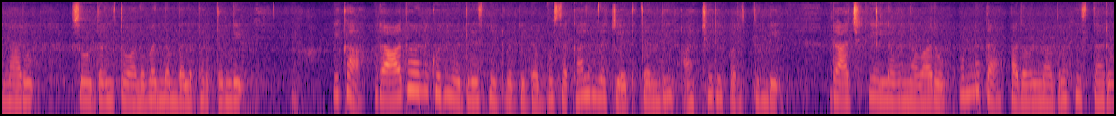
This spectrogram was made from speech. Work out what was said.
ఉన్నారు. సోదరులతో అనుబంధం బలపడుతుంది. ఇక రాదు అనుకుని వదిలేసినటువంటి డబ్బు సకాలంలో చేతికంది ఆశ్చర్యపరుస్తుంది. రాజకీయాల్లో ఉన్నవారు ఉన్నత పదవులను అధిరోహిస్తారు.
